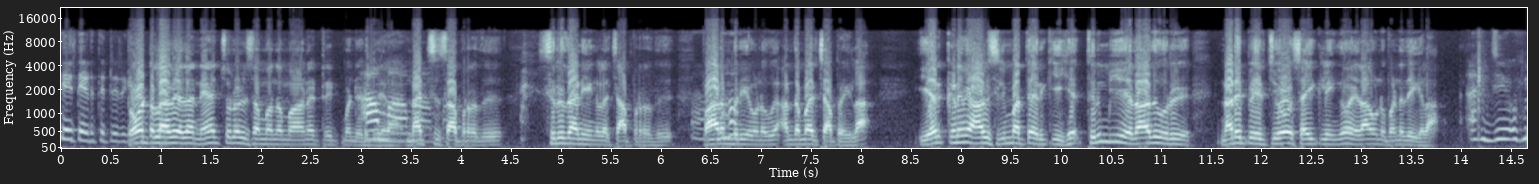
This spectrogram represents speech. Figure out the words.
சேர்த்து எடுத்துட்டு இருக்கேன் டோட்டலாகவே ஏதாவது நேச்சுரல் சம்பந்தமான ட்ரீட்மெண்ட் எடுத்தீங்களா நட்ஸ் சாப்பிட்றது சிறுதானியங்களை சாப்பிட்றது பாரம்பரிய உணவு அந்த மாதிரி சாப்பிட்றீங்களா? ஏற்கனவே ஆள் சிலிமா தான் இருக்கீங்க. திரும்பி ஏதாவது ஒரு நடைப்பயிற்சியோ சைக்கிளிங்கோ ஏதாவது ஒன்று பண்ணுதீங்களா? ஜிம்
